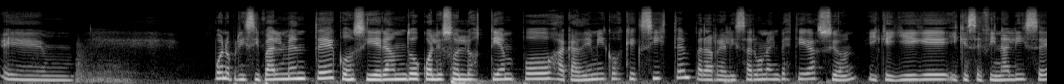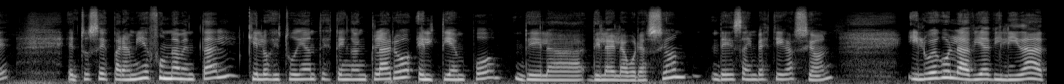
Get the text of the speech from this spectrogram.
Eh, bueno, principalmente considerando cuáles son los tiempos académicos que existen para realizar una investigación y que llegue y que se finalice. Entonces, para mí es fundamental que los estudiantes tengan claro el tiempo de la, de la elaboración de esa investigación y luego la viabilidad,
